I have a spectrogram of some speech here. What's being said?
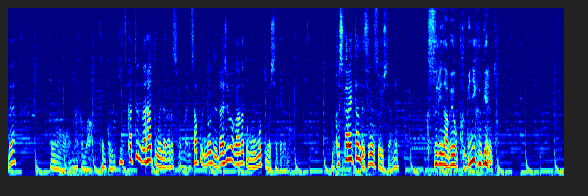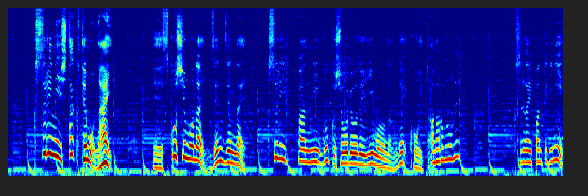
でね。うん、なんかまあ健康に気遣ってんだなと思いながらそんなにサプリ飲んで大丈夫かなとも思ってましたけども。昔からいたんですねそういう人はね。薬鍋を首にかけると。薬にしたくてもない。えー、少しもない全然ない薬一般にごく少量でいいものなのでこういった。あなるほどね。薬が一般的に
